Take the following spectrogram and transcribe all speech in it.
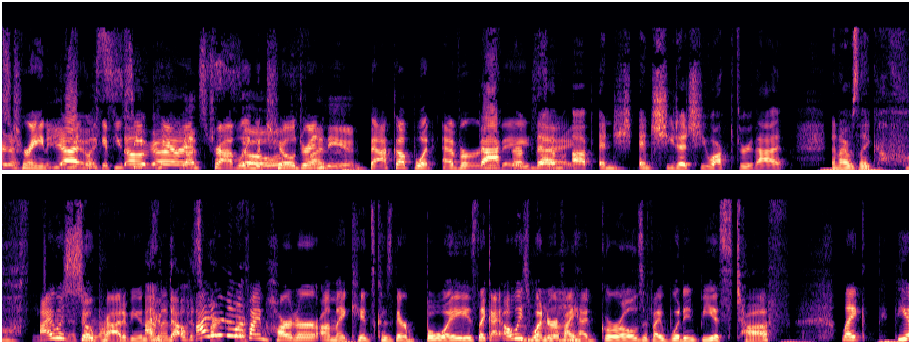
people's training. Yeah, Being it like if you so see good. parents That's traveling so with children, funny. back up whatever back they them say. up, and sh- and she did. She walked through that, and I was like, oh, thank I was so for that. proud of you. And I, that was I don't know hardcore. if I'm harder on my kids because they're boys. Like I always wonder if I mm-hmm. had girls, if I wouldn't be as tough. Like the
